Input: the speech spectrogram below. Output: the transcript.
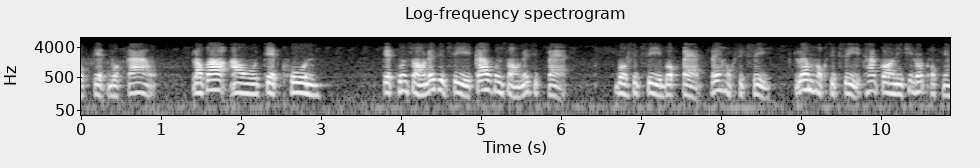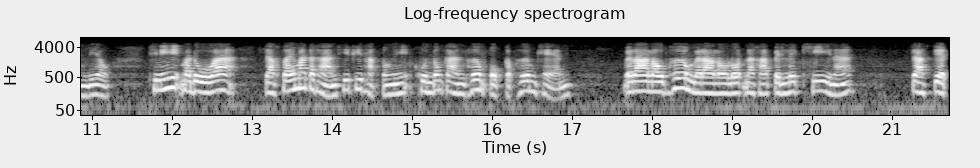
บวกเจ็ดบวกเก้าเราก็เอาเจ็ดคูณเจ็ดคูณสองได้สิบสี่เก้าคูณสองได้สิบแปดบวกสิบสี่บวกแปดได้หกสิบสี่เริ่มหกสิบสี่ถ้ากรณีที่ลดอกอย่างเดียว ทีนี้มาดูว่า จากไซส์มาตรฐานที่พี่ถักตรงนี้ คุณต้องการเพิ่มอกกับเพิ่มแขน เวลาเราเพิ่มเวลาเราลดนะคะ เป็นเลขคี่นะ จากเจ็ด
